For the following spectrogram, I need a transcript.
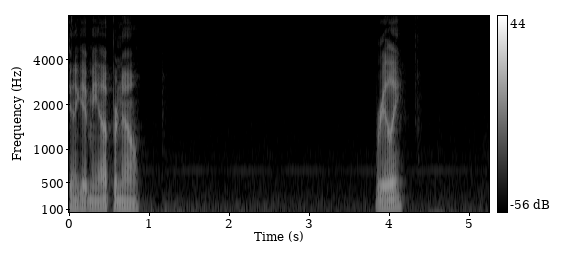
Gonna get me up or no? Really?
